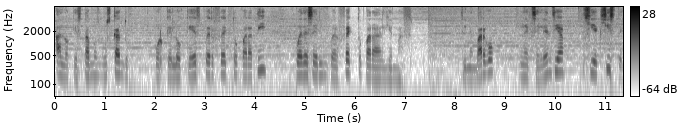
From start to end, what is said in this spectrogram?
a lo que estamos buscando, porque lo que es perfecto para ti puede ser imperfecto para alguien más. Sin embargo, la excelencia sí existe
